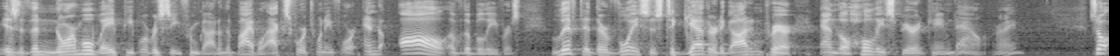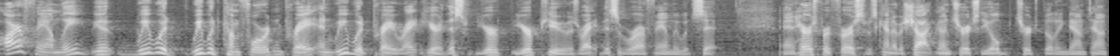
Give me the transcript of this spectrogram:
is the normal way people receive from God in the Bible. Acts 4.24. And all of the believers lifted their voices together to God in prayer, and the Holy Spirit came down, right? So our family, we would we would come forward and pray, and we would pray right here. This your your pew is right. This is where our family would sit. And Harrisburg First was kind of a shotgun church, the old church building downtown.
